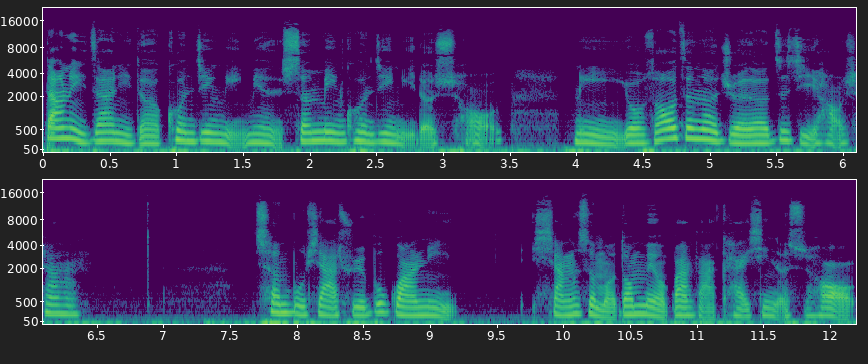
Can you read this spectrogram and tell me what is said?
当你在你的困境里面、生命困境里的时候，你有时候真的觉得自己好像撑不下去，不管你想什么都没有办法开心的时候，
